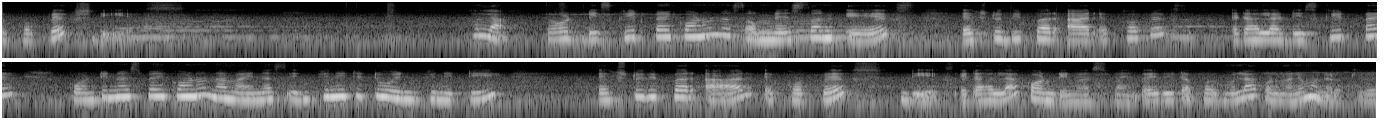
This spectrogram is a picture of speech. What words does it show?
f of x dx ହେଲା ତ ଡିସ୍କ୍ରିଟ୍ ପାଇଁ କ'ଣ ନା summation x x to the power r f of x ଏଇଟା ହେଲା ଡିସ୍କ୍ରିଟ୍ ପାଇଁ କଣ୍ଟିନ୍ୟୁସ୍ ପାଇଁ କ'ଣ ନା minus infinity to infinity x to the power r f of x dx ଏଇଟା ହେଲା କଣ୍ଟିନ୍ୟୁସ୍ ପାଇଁ ତ ଏଇ ଦୁଇଟା ଫର୍ମୁଲା ଆପଣମାନେ ମନେ ରଖିବେ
